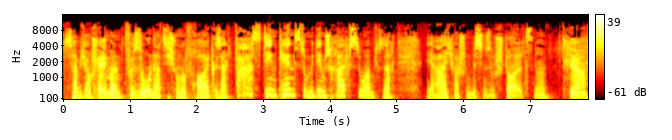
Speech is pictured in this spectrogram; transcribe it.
Das habe ich auch okay. schon, mein Sohn hat sich schon gefreut, gesagt, was, den kennst du, mit dem schreibst du? Habe ich gesagt, ja, ich war schon ein bisschen so stolz, ne? Ja.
